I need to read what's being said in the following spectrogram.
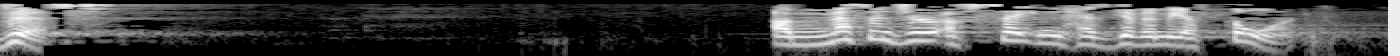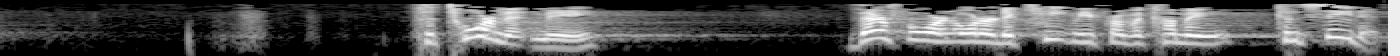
this, a messenger of Satan has given me a thorn to torment me, therefore, in order to keep me from becoming conceited.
